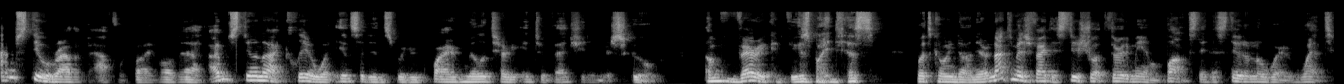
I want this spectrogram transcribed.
I'm still rather baffled by all that. I'm still not clear what incidents would require military intervention in your school. I'm very confused by this. What's going on there? Not to mention the fact they still short 30 million bucks. They still don't know where it went.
